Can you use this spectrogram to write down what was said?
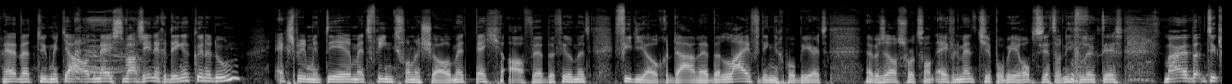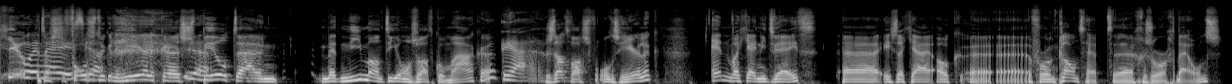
We hebben natuurlijk met jou de meest waanzinnige dingen kunnen doen. Experimenteren met vriend van een show, met petje af. We hebben veel met video gedaan. We hebben live dingen geprobeerd. We hebben zelfs een soort van evenementje proberen op te zetten wat niet gelukt is. Maar we hebben natuurlijk, het was voor ons ja. natuurlijk een heerlijke speeltuin met niemand die ons wat kon maken. Ja. Dus dat was voor ons heerlijk. En wat jij niet weet, eh, is dat jij ook eh, voor een klant hebt eh, gezorgd bij ons.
